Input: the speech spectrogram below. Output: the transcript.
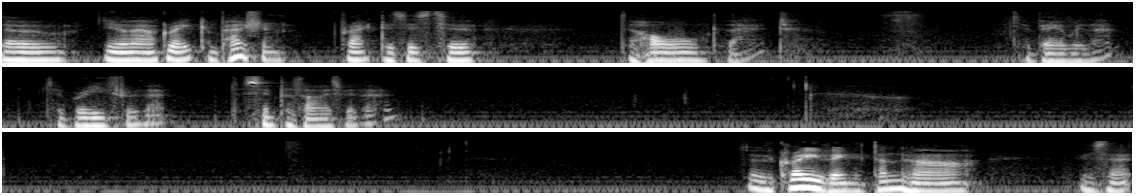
So, you know, our great compassion practice is to to hold that, to bear with that, to breathe through that, to sympathize with that. So the craving, tanha, is that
